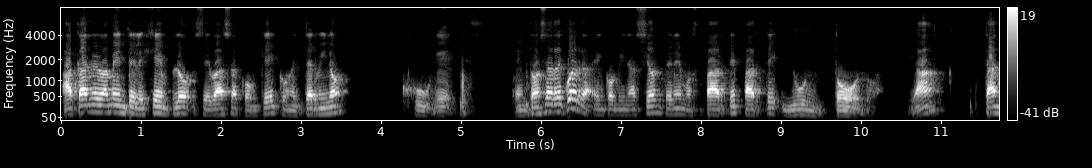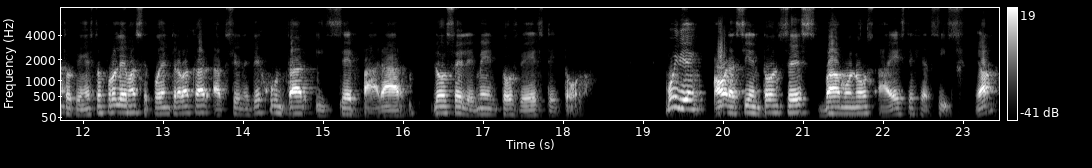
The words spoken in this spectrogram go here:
Acá nuevamente el ejemplo se basa con qué? Con el término juguetes. Entonces recuerda, en combinación tenemos parte, parte y un todo. ¿Ya? Tanto que en estos problemas se pueden trabajar acciones de juntar y separar los elementos de este todo. Muy bien, ahora sí entonces vámonos a este ejercicio, ¿ya?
